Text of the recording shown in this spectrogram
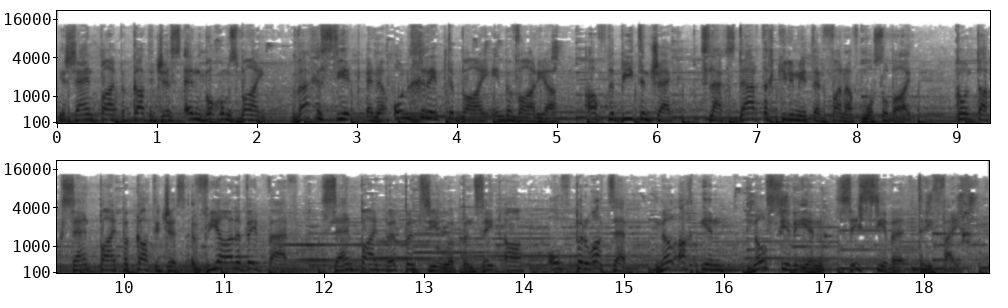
deur Sandpiper Cottages in Bochumsbaai. Weggesteek in 'n ongerepte baai en Bavaria off the beaten track slegs 30 km vanaf Mosselbaai. Kontak Sandpiper Cottages via hulle webwerf sandpiper.co.za of per WhatsApp 081 071 6735.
